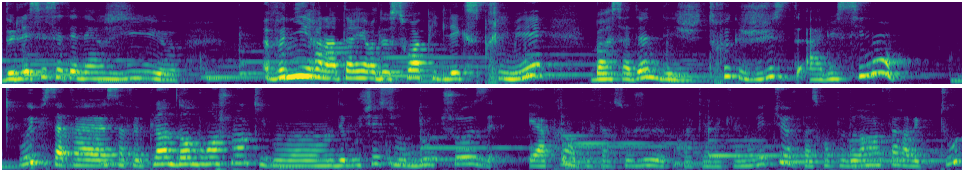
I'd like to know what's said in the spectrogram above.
de laisser cette énergie euh, venir à l'intérieur de soi puis de l'exprimer, ben ça donne des trucs juste hallucinants. Oui, puis ça fait, ça fait plein d'embranchements qui vont déboucher sur d'autres choses. Et après, on peut faire ce jeu, pas qu'avec la nourriture, parce qu'on peut vraiment le faire avec tout.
